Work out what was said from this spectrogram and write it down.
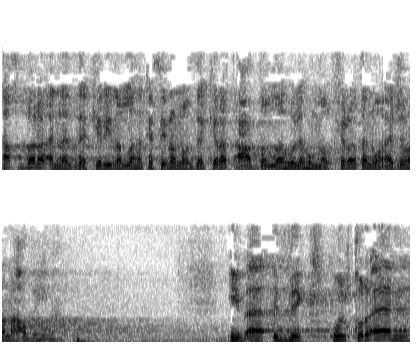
أخبر أن الذاكرين الله كثيرا والذاكرات أعد الله لهم مغفرة وأجرا عظيما. يبقى الذكر والقرآن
